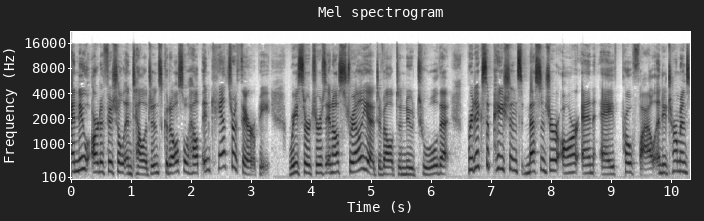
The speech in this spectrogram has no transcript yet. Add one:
And new artificial intelligence could also help in cancer therapy. Researchers in Australia developed a new tool that predicts a patient's messenger RNA profile and determines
